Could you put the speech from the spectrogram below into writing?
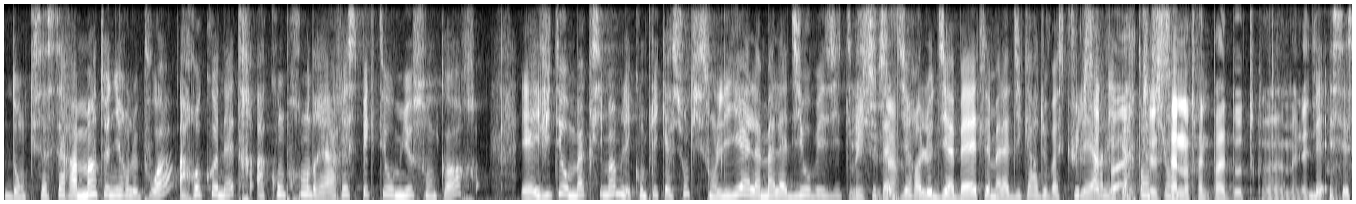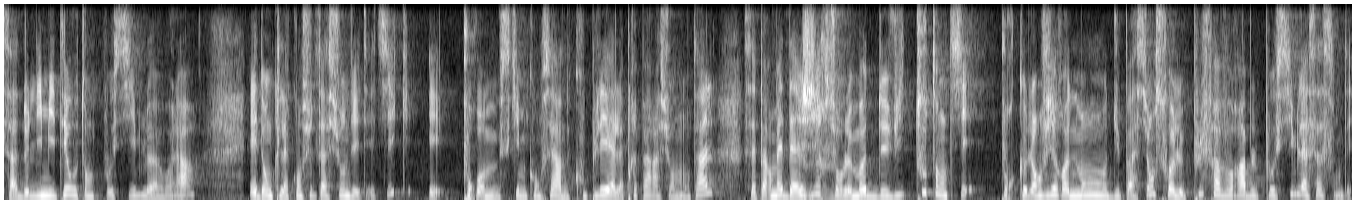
Donc, ça sert à maintenir le poids, à reconnaître, à comprendre et à respecter au mieux son corps et à éviter au maximum les complications qui sont liées à la maladie obésité, Oui, c'est-à-dire le diabète, les maladies cardiovasculaires, l'hypertension. ça n'entraîne pas d'autres euh, maladies. C'est ça, de limiter autant que possible, euh, voilà. Et donc la consultation diététique, et pour ce qui me concerne, couplée à la préparation mentale, ça permet d'agir Mhm. sur le mode de vie tout entier pour que l'environnement du patient soit le plus favorable possible à sa santé.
